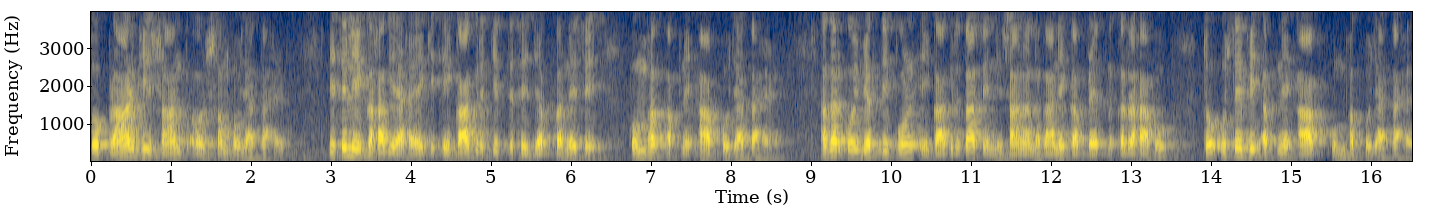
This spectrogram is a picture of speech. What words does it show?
तो प्राण भी शांत और सम हो जाता है। इसलिए कहा गया है कि एकाग्र चित्त से जप करने से कुंभक अपने आप हो जाता है। अगर कोई व्यक्ति पूर्ण एकाग्रता से निशाना लगाने का प्रयत्न कर रहा हो तो उसे भी अपने आप कुंभक हो जाता है।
